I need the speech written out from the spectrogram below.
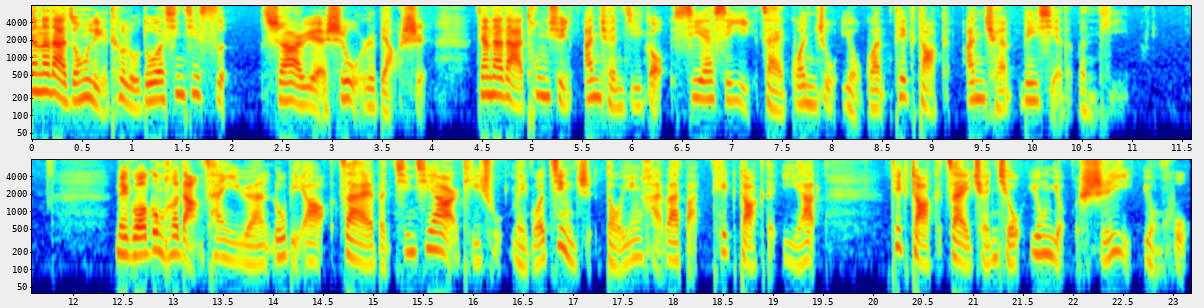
加拿大总理特鲁多星期四（十二月十五日）表示，加拿大通讯安全机构 CSE 在关注有关 TikTok 安全威胁的问题。美国共和党参议员卢比奥在本星期二提出美国禁止抖音海外版 TikTok 的议案。TikTok 在全球拥有十亿用户。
